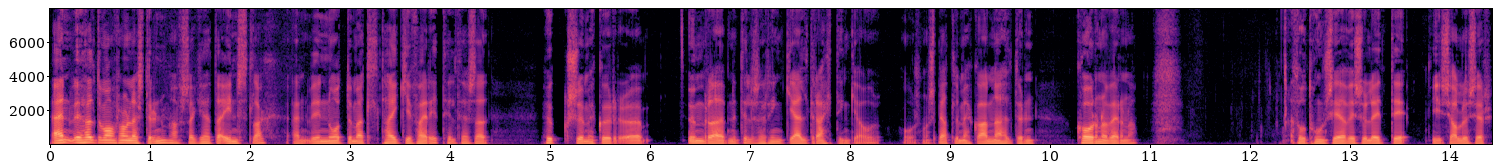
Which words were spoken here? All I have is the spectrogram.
En við höldum áfram lesturinn, afsaki þetta einslag, en við notum öll tækifæri til þess að hugsa um ykkur uh, umræðefni til þess að ringi eldri ættingja og, og spjallum eitthvað annað heldur en koronaviruna. Þótt hún sé að vissu leiti í sjálfu sér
